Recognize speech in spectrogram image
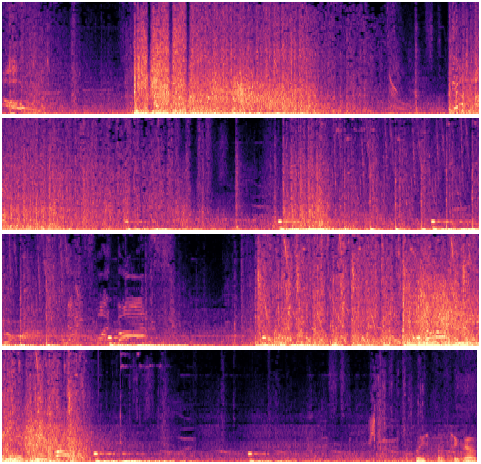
Nice Where are we supposed to go?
